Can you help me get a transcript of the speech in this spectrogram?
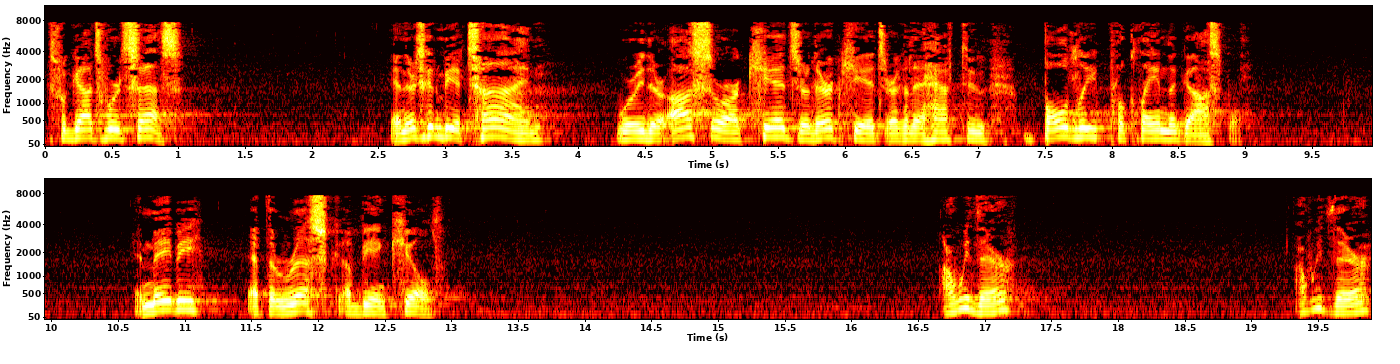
That's what God's Word says. And there's going to be a time where either us or our kids or their kids are going to have to boldly proclaim the gospel. And maybe at the risk of being killed. Are we there? Are we there?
